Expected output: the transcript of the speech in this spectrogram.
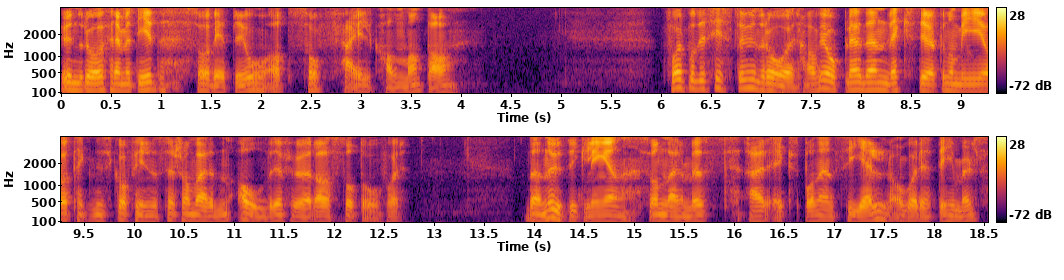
Hundre år frem i tid så vet vi jo at så feil kan man ta. For på de siste hundre år har vi opplevd en vekst i økonomi og tekniske oppfinnelser som verden aldri før har stått overfor. Denne utviklingen, som nærmest er eksponentiell og går rett til himmels,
